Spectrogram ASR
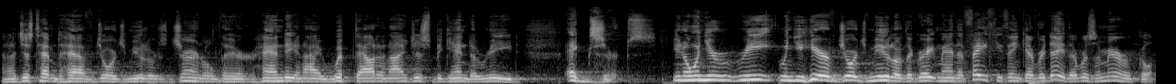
And I just happened to have George Mueller's journal there handy, and I whipped out and I just began to read excerpts. You know, when you, read, when you hear of George Mueller, the great man of faith, you think every day there was a miracle.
